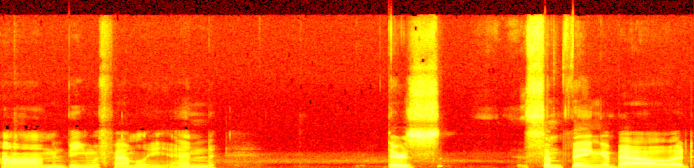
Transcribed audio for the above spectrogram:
um, and being with family. And there's something about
